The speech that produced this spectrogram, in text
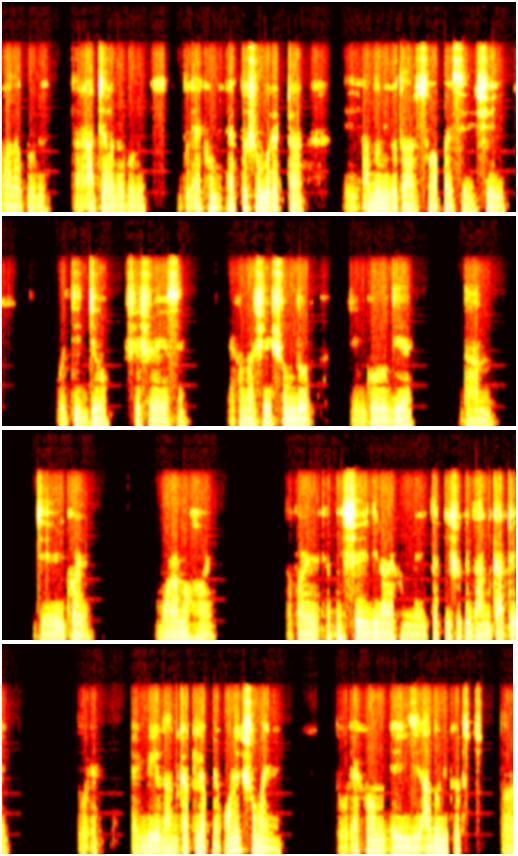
আলাদা করবে আর আটি আলাদা করবে। কিন্তু এখন এত সুন্দর একটা এই আধুনিকতার ছোঁয়া পাইছে, সেই ঐতিহ্য শেষ হয়ে গেছে। এখন আর সেই সুন্দর যে গরু দিয়ে ধান যে ই করে, মরানো হয়, তারপরে সেই দিন আর এখন নেই। তা কৃষকে ধান কাটে, তো এক এক বিঘে ধান কাটলে আপনি অনেক সময় নেয় তো এখন এই যে আধুনিকতার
